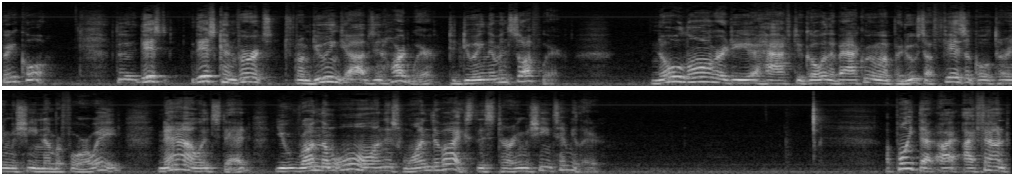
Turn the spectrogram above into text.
Pretty cool. This, this converts from doing jobs in hardware to doing them in software. No longer do you have to go in the back room and produce a physical Turing machine number 408. Now, instead, you run them all on this one device, this Turing machine simulator. A point that I, I found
